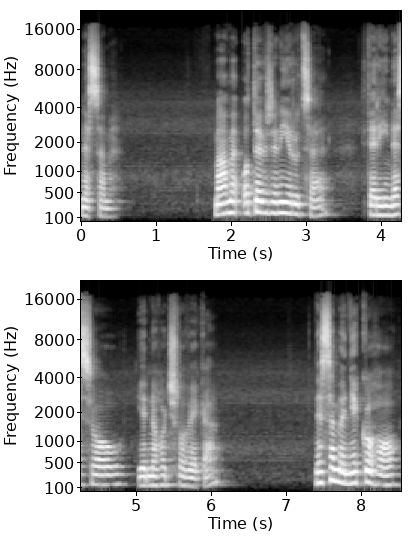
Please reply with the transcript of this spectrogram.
neseme? Máme otevřené ruce, který nesou jednoho člověka? Neseme někoho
